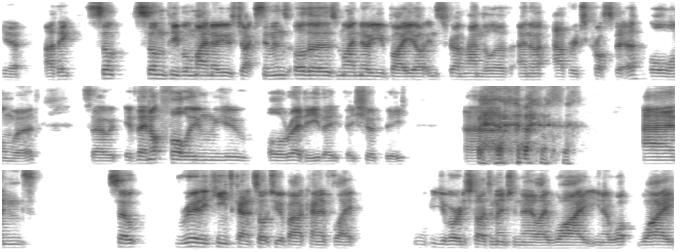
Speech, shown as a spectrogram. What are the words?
yeah, I think some some people might know you as Jack Simmons. Others might know you by your Instagram handle of an average CrossFitter, all one word. So if they're not following you already, they, they should be. Uh, and so really keen to kind of talk to you about kind of like you've already started to mention there like why you know what why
